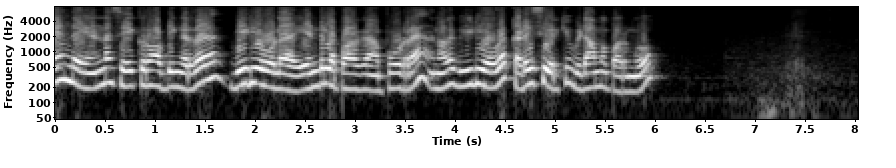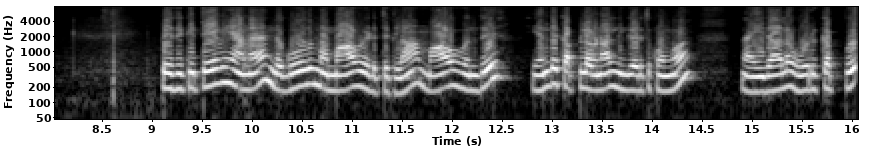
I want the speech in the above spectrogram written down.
ஏன் இந்த எண்ணெய் சேர்க்குறோம் அப்படிங்கிறத வீடியோவில் எண்டில் பார்க்க போடுறேன். அதனால் வீடியோவை கடைசி வரைக்கும் விடாமல் பாருங்க. இப்போ இதுக்கு தேவையான இந்த கோதுமை மாவு எடுத்துக்கலாம். மாவு வந்து எந்த கப்பில் வேணாலும் நீங்கள் எடுத்துக்கோங்க. நான் இதால் ஒரு கப்பு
